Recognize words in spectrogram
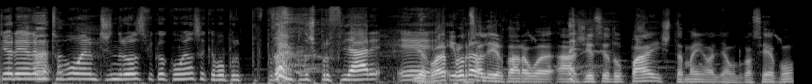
senhor era muito bom, era muito generoso, ficou com eles, acabou por, por, por, por lhes profilhar. É, E agora, e pronto, olha, herdaram a, a agência do pai, isto também, olha, o negócio é bom.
